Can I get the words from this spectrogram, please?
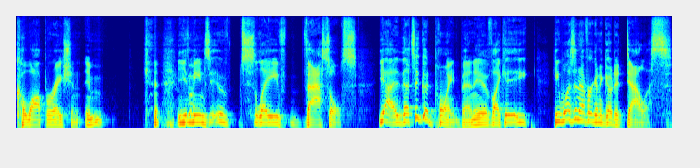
cooperation. It, it means slave vassals. Yeah, that's a good point, Benny. Of like he, he wasn't ever going to go to Dallas,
